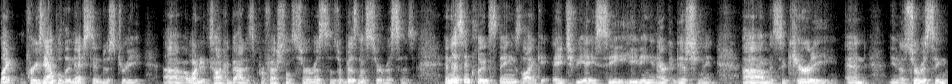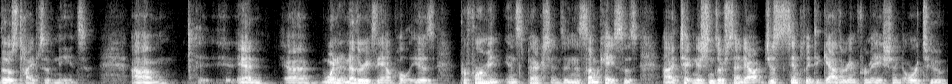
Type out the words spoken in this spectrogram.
Like, for example, the next industry uh, I wanted to talk about is professional services or business services. And this includes things like HVAC, heating and air conditioning, um, security, and you know, servicing those types of needs. Um, and uh, one another example is performing inspections. And in some cases, uh, technicians are sent out just simply to gather information or to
